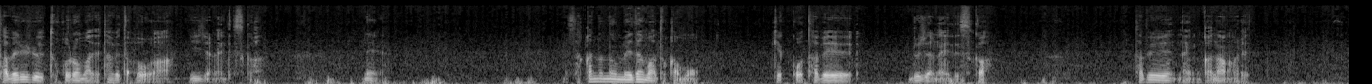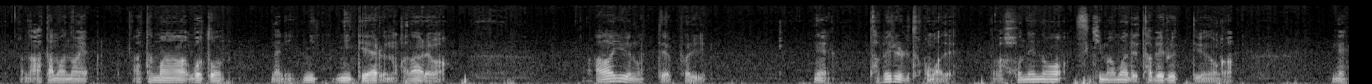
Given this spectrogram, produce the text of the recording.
食べれるところまで食べた方がいいじゃないですか。ね。魚の目玉とかも結構食べるじゃないですか。食べないんかなあれ。あの、頭の、頭ごと、何に、煮てやるのかなあれは。ああいうのってやっぱり、ね、食べれるとこまで、なんか骨の隙間まで食べるっていうのが、ね、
